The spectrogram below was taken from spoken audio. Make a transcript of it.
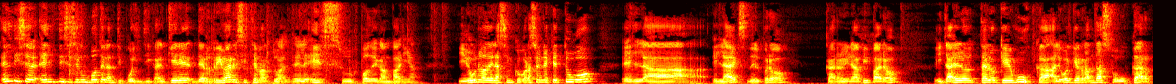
Él dice, él dice ser un voto de la antipolítica. Él quiere derribar el sistema actual. Él, es su spot de campaña. Y una de las incorporaciones que tuvo es la, es la ex del PRO, Carolina Píparo. Y tal lo, tal lo que busca, al igual que Randazo, buscar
